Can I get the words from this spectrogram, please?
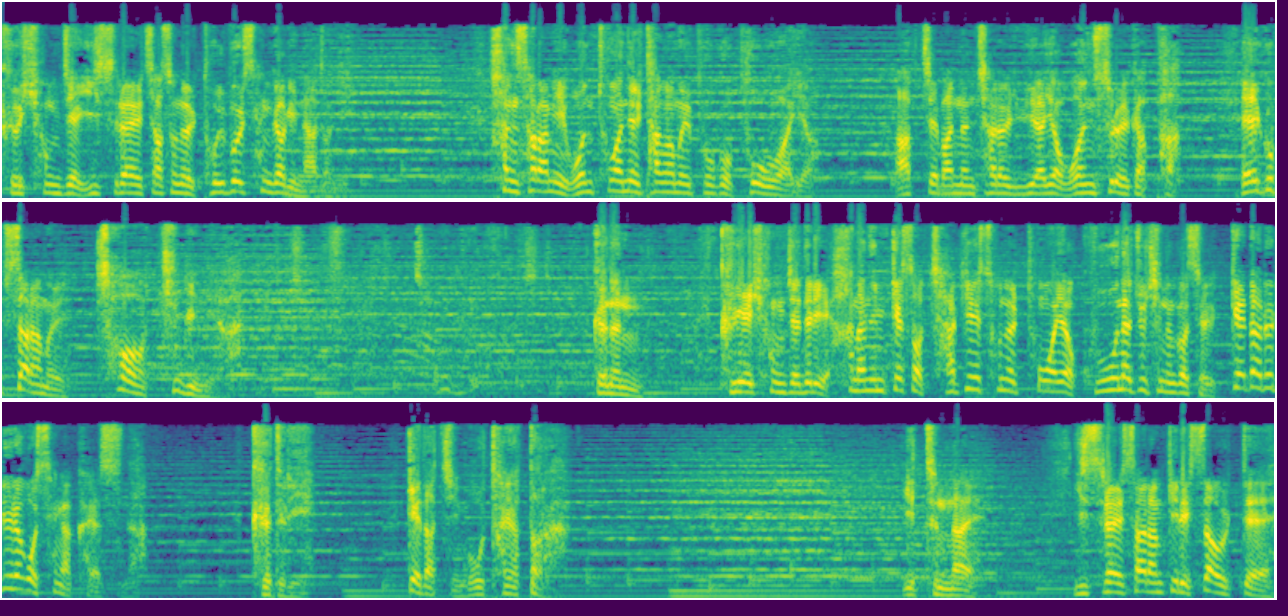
그 형제 이스라엘 자손을 돌볼 생각이 나더니 한 사람이 원통한 일 당함을 보고 보호하여 압제받는 자를 위하여 원수를 갚아 애굽 사람을 쳐 죽이니라. 그는 그의 형제들이 하나님께서 자기의 손을 통하여 구원해 주시는 것을 깨달으리라고 생각하였으나 그들이 깨닫지 못하였더라. 이튿날 이스라엘 사람끼리 싸울 때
